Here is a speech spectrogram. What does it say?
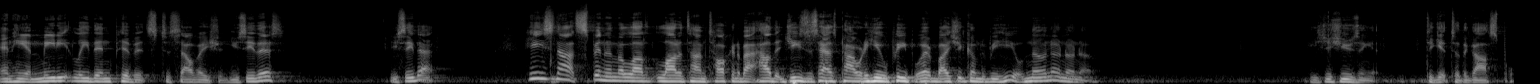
And he immediately then pivots to salvation. You see this? You see that? He's not spending a lot, a lot of time talking about how that Jesus has power to heal people. Everybody should come to be healed. No, no, no, no. He's just using it to get to the gospel,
